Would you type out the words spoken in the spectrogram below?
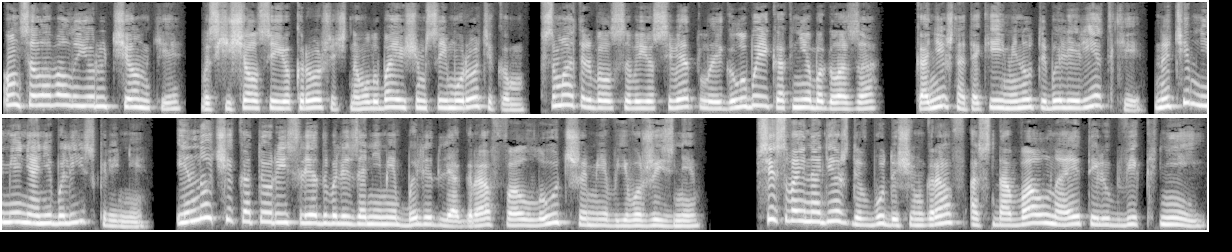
Он целовал ее ручонки, восхищался ее крошечным, улыбающимся ему ротиком, всматривался в ее светлые, голубые, как небо, глаза. Конечно, такие минуты были редки, но тем не менее они были искренни. И ночи, которые следовали за ними, были для графа лучшими в его жизни. Все свои надежды в будущем граф основал на этой любви к ней,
